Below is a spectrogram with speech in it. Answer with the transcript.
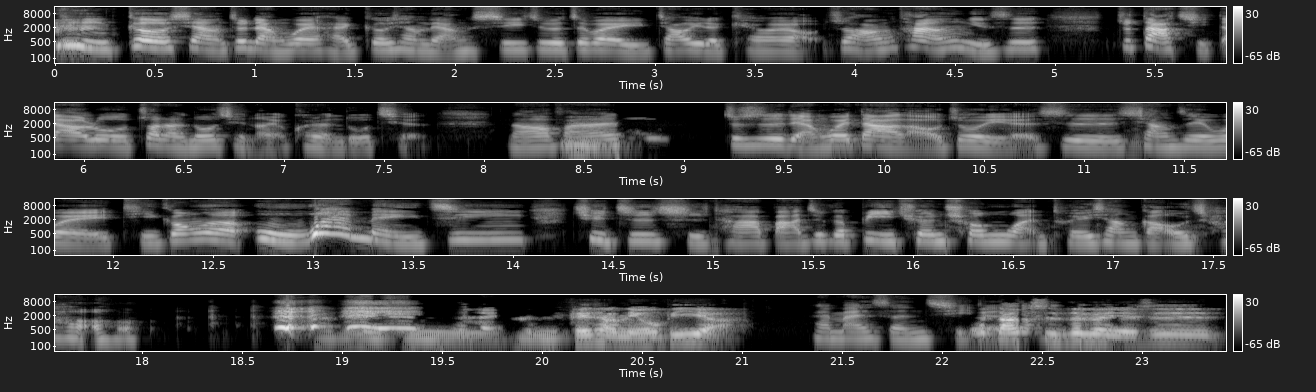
各项，就两位还各项梁希，就是这位交易的 KOL，就好像他好像也是就大起大落，赚了很多钱呢，也亏了很多钱。然后反正就是两位大佬就也是向这位提供了五万美金去支持他，把这个币圈春晚推向高潮。真的是 很非常牛逼啊，还蛮神奇。那当时这个也是，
